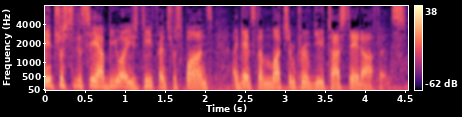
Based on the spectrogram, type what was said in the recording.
Interested to see how BYU's defense responds against a much improved Utah State offense.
